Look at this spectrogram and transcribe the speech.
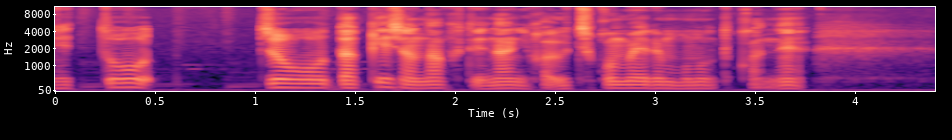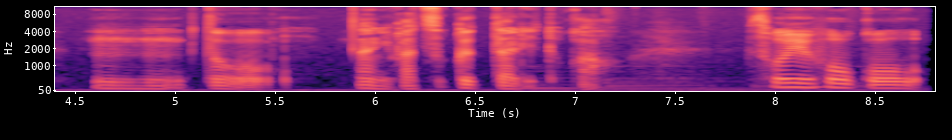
ネット上だけじゃなくて何か打ち込めるものとかね、うんと、何か作ったりとか、そういう方向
